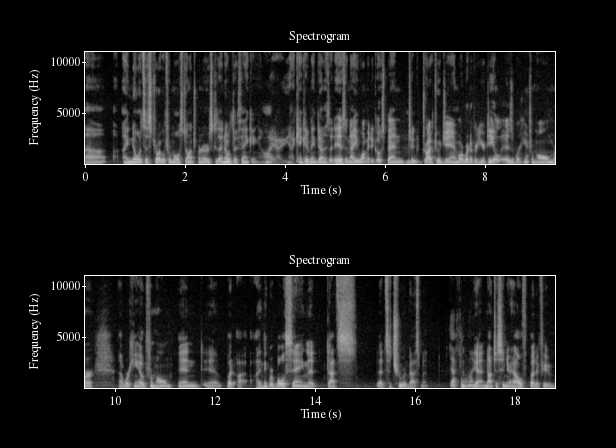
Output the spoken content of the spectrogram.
uh, I know it's a struggle for most entrepreneurs because I know what they're thinking. Oh, I, I can't get everything done as it is, and now you want me to go spend to drive to a gym or whatever your deal is, working Yeah. from home or uh, working out from home. And uh, but I, I think we're both saying that that's that's a true investment Definitely. yeah, not just in your health, but if you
